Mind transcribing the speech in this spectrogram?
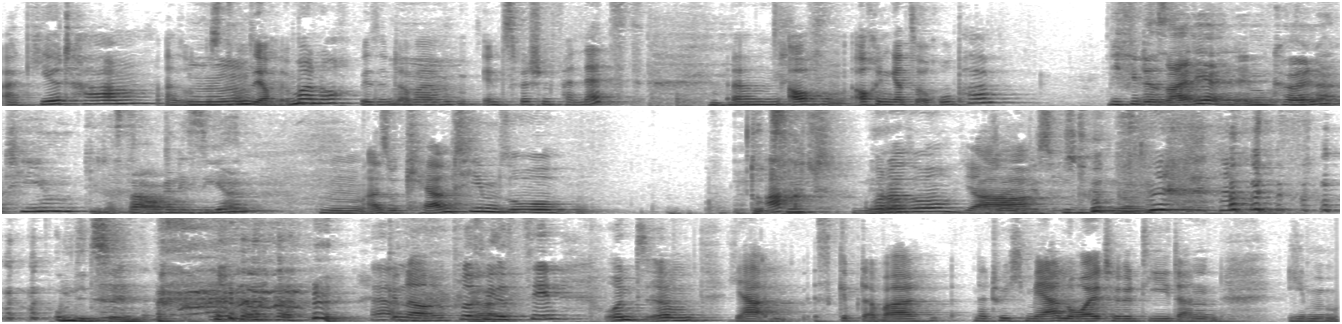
agiert haben. Also das Mhm. tun sie auch immer noch. Wir sind aber inzwischen vernetzt, ähm, auch, auch in ganz Europa. Wie viele seid ihr im Kölner Team, die das da organisieren? Also Kernteam so Dutzend? acht oder so. Ja, Also um die zehn. Genau, plus minus 10. Und ähm, ja, es gibt aber natürlich mehr Leute, die dann eben,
